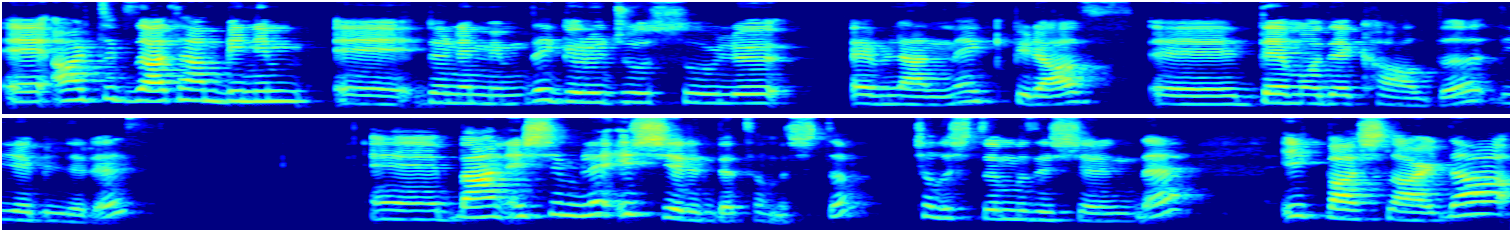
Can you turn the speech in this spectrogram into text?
E, artık zaten benim e, dönemimde görücü usulü evlenmek biraz e, demode kaldı diyebiliriz. E, ben eşimle iş yerinde tanıştım. Çalıştığımız iş yerinde. İlk başlarda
